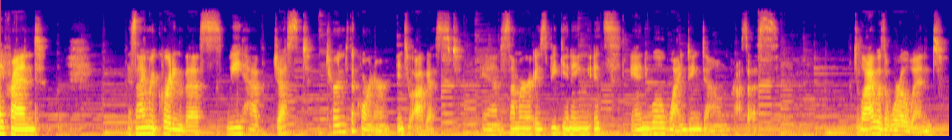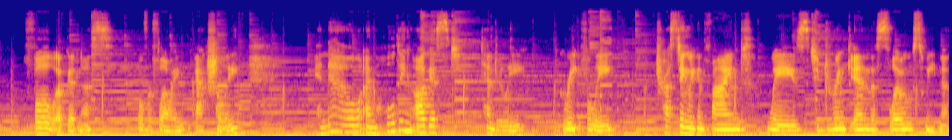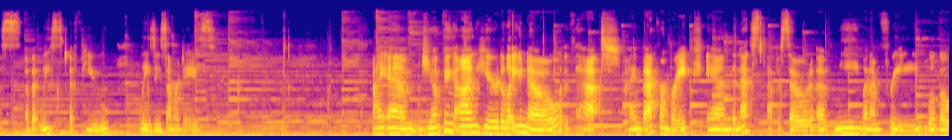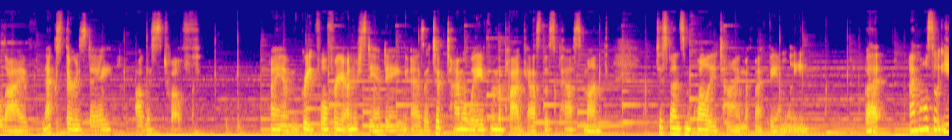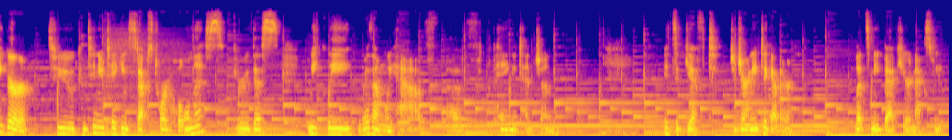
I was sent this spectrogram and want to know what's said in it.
Hi, friend. As I'm recording this, we have just turned the corner into August, and summer is beginning its annual winding down process. July was a whirlwind, full of goodness, overflowing, actually. And now I'm holding August tenderly, gratefully, trusting we can find ways to drink in the slow sweetness of at least a few lazy summer days. I am jumping on here to let you know that I'm back from break, and the next episode of Me When I'm Free will go live next Thursday, August 12th. I am grateful for your understanding as I took time away from the podcast this past month to spend some quality time with my family. But I'm also eager to continue taking steps toward wholeness through this weekly rhythm we have of paying attention. It's a gift to journey together. Let's meet back here next week.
